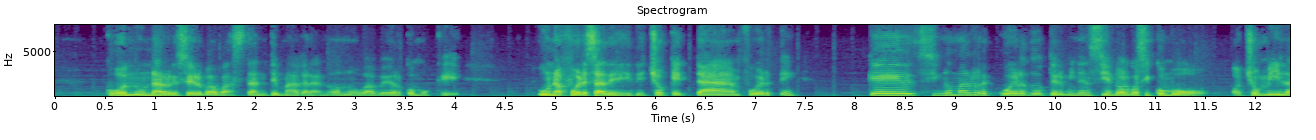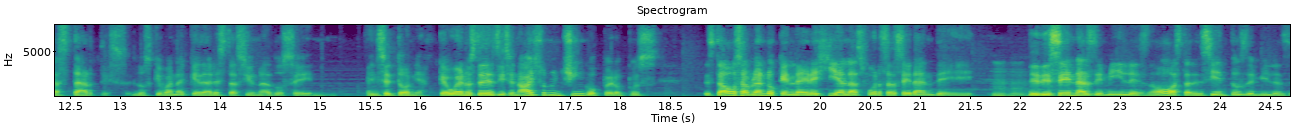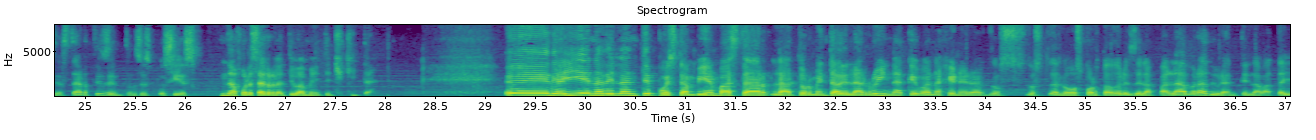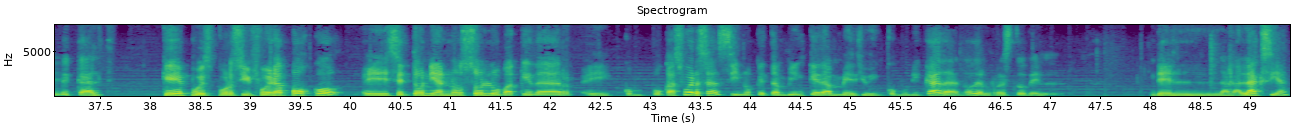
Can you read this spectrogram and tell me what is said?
con una reserva bastante magra, ¿no? No va a haber como que una fuerza de, choque tan fuerte que, si no mal recuerdo, terminan siendo algo así como 8000 astartes los que van a quedar estacionados en, en Cetonia. Que bueno, ustedes dicen, ay, son un chingo, pero pues Estábamos hablando que en la herejía las fuerzas eran de, decenas de miles, ¿no? Hasta de cientos de miles de astartes. Entonces, pues sí, es una fuerza relativamente chiquita. Eh, de ahí en adelante, pues también va a estar la tormenta de la ruina que van a generar los, los, portadores de la palabra durante la batalla de Kalt. Que, pues, por si fuera poco, eh, Cetonia no solo va a quedar eh, con pocas fuerzas, sino que también queda medio incomunicada, ¿no? Del resto del, de la galaxia.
